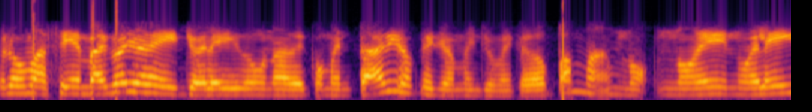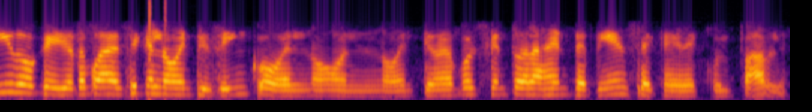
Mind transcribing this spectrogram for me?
Pero más, sin embargo, yo, le, yo he leído una de comentarios que yo me, yo me quedo pasma. No, no he, no he leído que yo te pueda decir que el 95 o el, no, el 99% de la gente piense que él es culpable.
